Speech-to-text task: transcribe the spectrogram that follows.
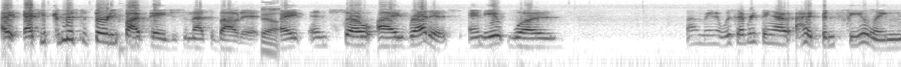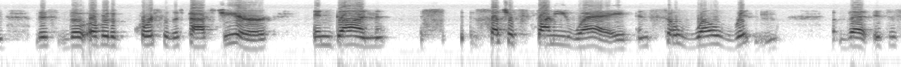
I, I could commit to 35 pages and that's about it, Yeah. right? And so I read it, and it was, I mean, it was everything I had been feeling this the, over the course of this past year, and done in such a funny way and so well written that it just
